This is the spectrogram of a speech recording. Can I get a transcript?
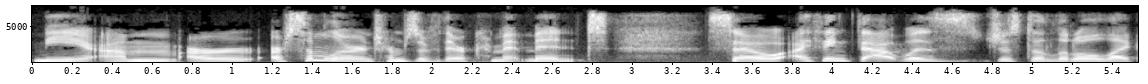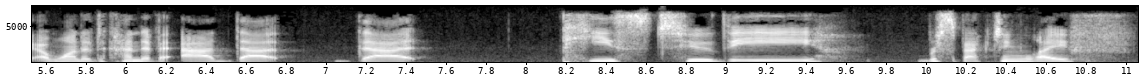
me um, are are similar in terms of their commitment. So I think that was just a little like I wanted to kind of add that that piece to the respecting life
